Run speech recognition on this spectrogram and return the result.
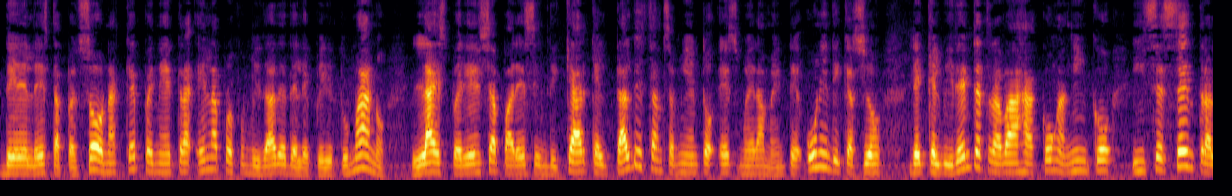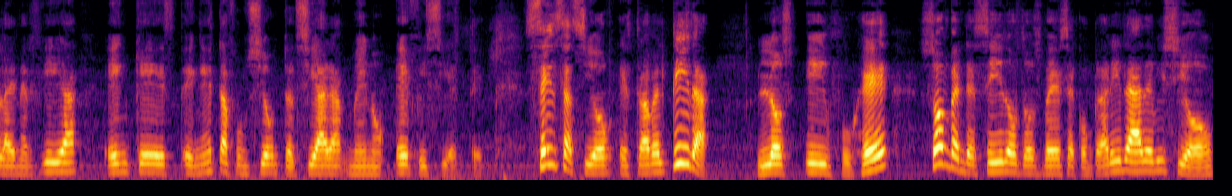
de esta persona que penetra en las profundidades del espíritu humano. La experiencia parece indicar que el tal distanciamiento es meramente una indicación de que el vidente trabaja con ahínco y se centra la energía en que en esta función terciaria menos eficiente. Sensación extravertida. Los infugé son bendecidos dos veces con claridad de visión,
